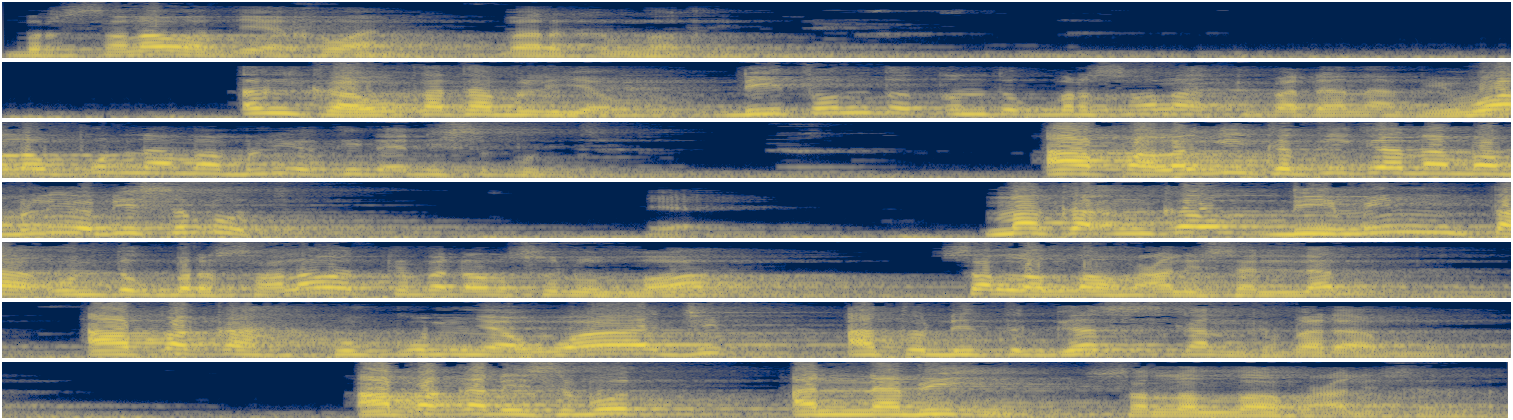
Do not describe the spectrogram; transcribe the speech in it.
Bersalawat ya ikhwan, barakallahu fiik. Engkau kata beliau dituntut untuk bersolat kepada Nabi walaupun nama beliau tidak disebut. Apalagi ketika nama beliau disebut. Maka engkau diminta untuk bersalawat kepada Rasulullah sallallahu alaihi wasallam apakah hukumnya wajib atau ditegaskan kepadamu? Apakah disebut an-nabi sallallahu alaihi wasallam?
